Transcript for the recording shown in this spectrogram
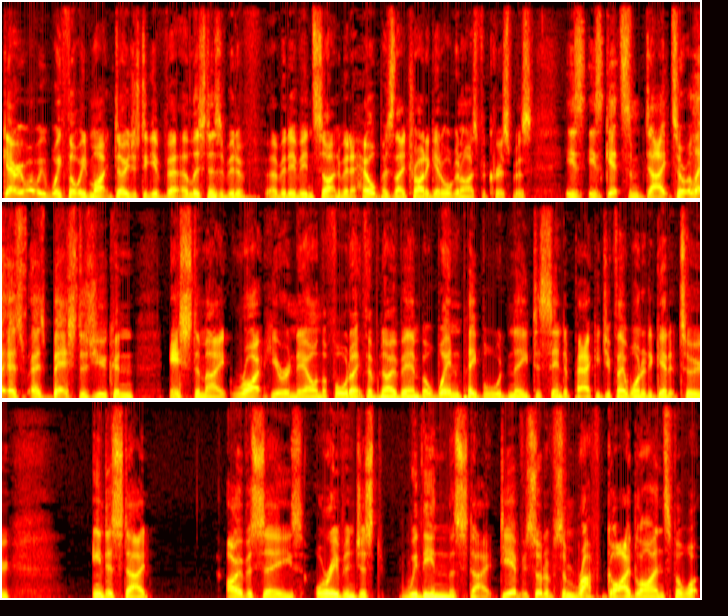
Gary, what we, we thought we might do, just to give uh, listeners a bit of a bit of insight and a bit of help as they try to get organised for Christmas, is is get some dates, or as as best as you can estimate right here and now on the fourteenth of November, when people would need to send a package if they wanted to get it to interstate, overseas, or even just within the state. Do you have sort of some rough guidelines for what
